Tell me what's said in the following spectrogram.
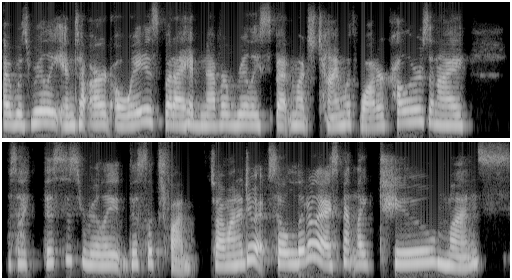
I was really into art always, but I had never really spent much time with watercolors. And I was like, this is really, this looks fun. So I want to do it. So literally, I spent like two months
